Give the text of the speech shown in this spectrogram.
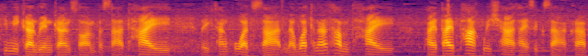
ที่มีการเรียนการสอนภาษาไทยและอีกทั้งประวัติศาสตร์และวัฒนธรรมไทย ภายใต้ภาควิชาไทยศึกษาครับ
